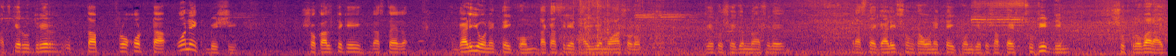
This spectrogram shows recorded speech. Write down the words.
আজকে রুদ্রের উত্তাপ প্রকটটা অনেক বেশি। সকাল থেকেই রাস্তায় গাড়িও অনেকটাই কম, ঢাকা সিলেট হাইওয়ে মহাসড়ক। যেহেতু সেজন্য আসলে রাস্তায় গাড়ির সংখ্যা অনেকটাই কম, যেহেতু সপ্তাহের ছুটির দিন, শুক্রবার আজ।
